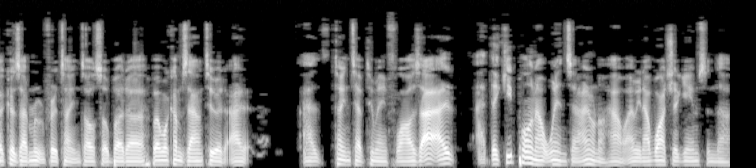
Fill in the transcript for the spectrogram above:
because uh, I'm rooting for the Titans also. But uh, but when it comes down to it, I, I Titans have too many flaws. I, I, I, they keep pulling out wins, and I don't know how. I mean, I've watched their games, and uh,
